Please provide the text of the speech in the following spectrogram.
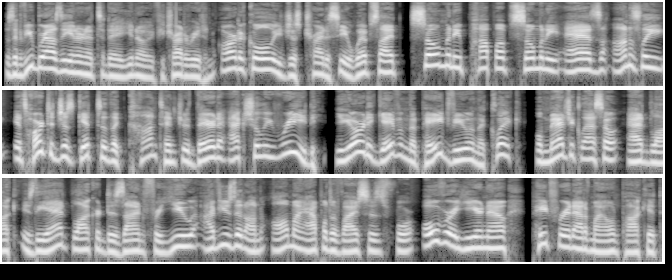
Adblock. Listen, if you browse the internet today, you know, if you try to read an article, you just try to see a website, so many pop ups, so many ads. Honestly, it's hard to just get to the content you're there to actually read. You already gave them the page view and the click. Well, Magic Lasso Ad Block is the ad blocker designed for you. I've used it on all my Apple devices for over a year now, paid for it out of my own pocket.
